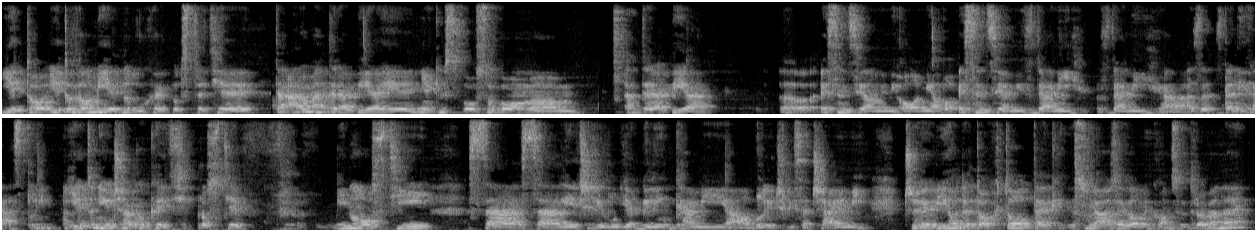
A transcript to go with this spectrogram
je, to, je to veľmi jednoduché. V podstate tá aromaterapia je nejakým spôsobom um, terapia uh, esenciálnymi olejmi alebo esenciami z daných, z, daných, uh, z, z daných rastlín. Je to niečo ako keď proste v, v minulosti sa, sa liečili ľudia bylinkami alebo liečili sa čajmi. Čo je výhoda tohto, tak sú naozaj veľmi koncentrované.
